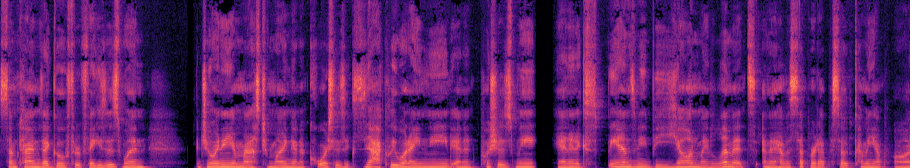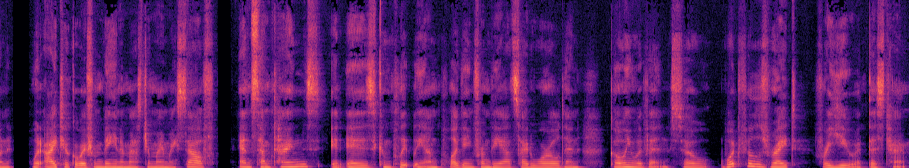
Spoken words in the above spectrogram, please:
sometimes I go through phases when joining a mastermind and a course is exactly what I need and it pushes me and it expands me beyond my limits. And I have a separate episode coming up on what I took away from being in a mastermind myself. And sometimes it is completely unplugging from the outside world and going within. So, what feels right for you at this time?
